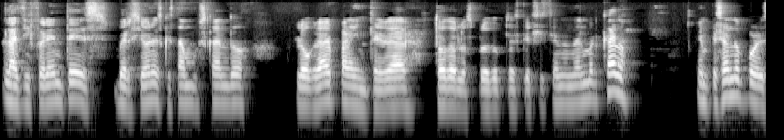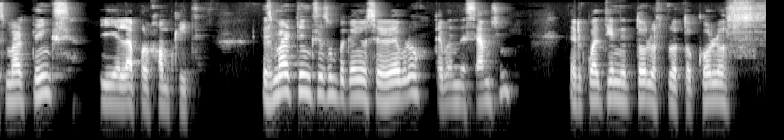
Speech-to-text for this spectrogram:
las diferentes versiones que están buscando lograr para integrar todos los productos que existen en el mercado. Empezando por SmartThings y el Apple HomeKit. SmartThings es un pequeño cerebro que vende Samsung, el cual tiene todos los protocolos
